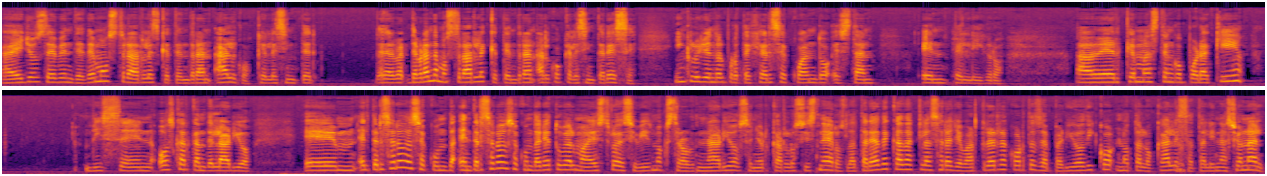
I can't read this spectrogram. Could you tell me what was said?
A ellos deben de demostrarles que tendrán algo que les deberán demostrarle que tendrán algo que les interese, incluyendo el protegerse cuando están en peligro. A ver, ¿qué más tengo por aquí? Dicen Oscar Candelario, Em, el tercero de en tercero de secundaria tuve al maestro de civismo extraordinario, señor Carlos Cisneros. La tarea de cada clase era llevar tres recortes de periódico, nota local, estatal y nacional,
